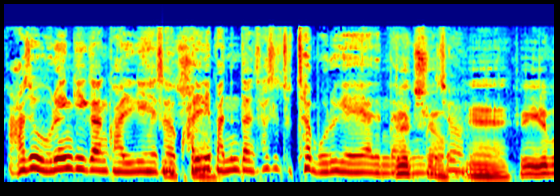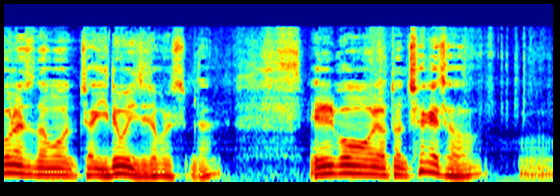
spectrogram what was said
아주 오랜 기간 관리해서 그렇죠. 관리 받는다는 사실조차 모르게 해야 된다는 그렇죠. 거죠. 예, 그 일본에서 넘어온 제가 이름을 잊어버렸습니다. 일본의 어떤 책에서 어,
